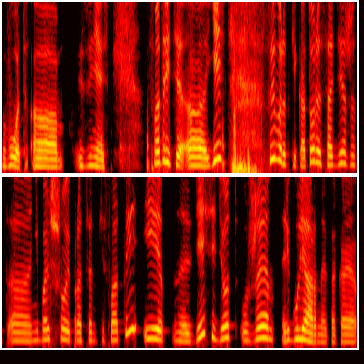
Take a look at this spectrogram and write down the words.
Вот, а, извиняюсь. Смотрите, а, есть сыворотки, которые содержат а, небольшой процент кислоты, и здесь идет уже регулярная такая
